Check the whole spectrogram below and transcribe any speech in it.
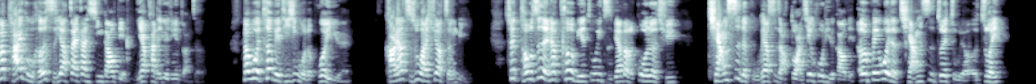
那台股何时要再战新高点？你要看的月均线转折。那我也特别提醒我的会员，考量指数还需要整理，所以投资人要特别注意指标到了过热区，强势的股票是找短线获利的高点，而非为了强势追主流而追。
